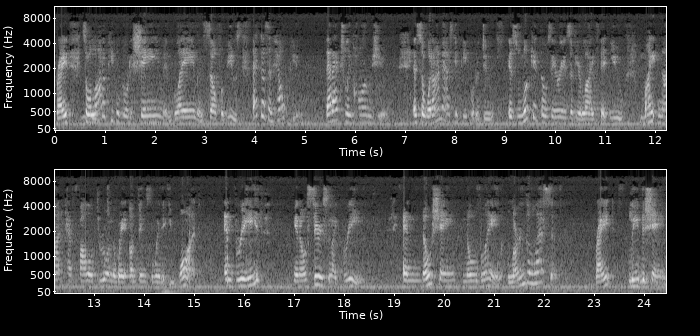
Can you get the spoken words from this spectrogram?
Right? So a mm-hmm. lot of people go to shame and blame and self-abuse. That doesn't help you. That actually harms you. And so what I'm asking people to do is look at those areas of your life that you might not have followed through on the way, on things the way that you want and breathe, you know, seriously, like breathe and no shame, no blame. Learn the lesson, right? Leave the shame.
